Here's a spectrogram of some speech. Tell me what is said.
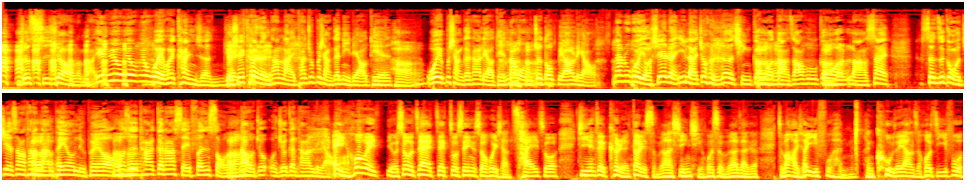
你就吃就好了嘛。因为因为因为因为我也会看人，有些客人他来他就不想跟你聊天，好，我也不想跟他聊天，那我们就都不要聊。那如果有些人一来就很热情，跟我打招呼，跟我拉塞，甚至跟我介绍她男朋友、女朋友，或是他跟他谁分手了，那我就我就跟他聊。会不会有时候在在做生意的时候会想猜说，今天这个客人到底什么样的心情，或什么样的怎么好像一副很很酷的样子，或者一副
